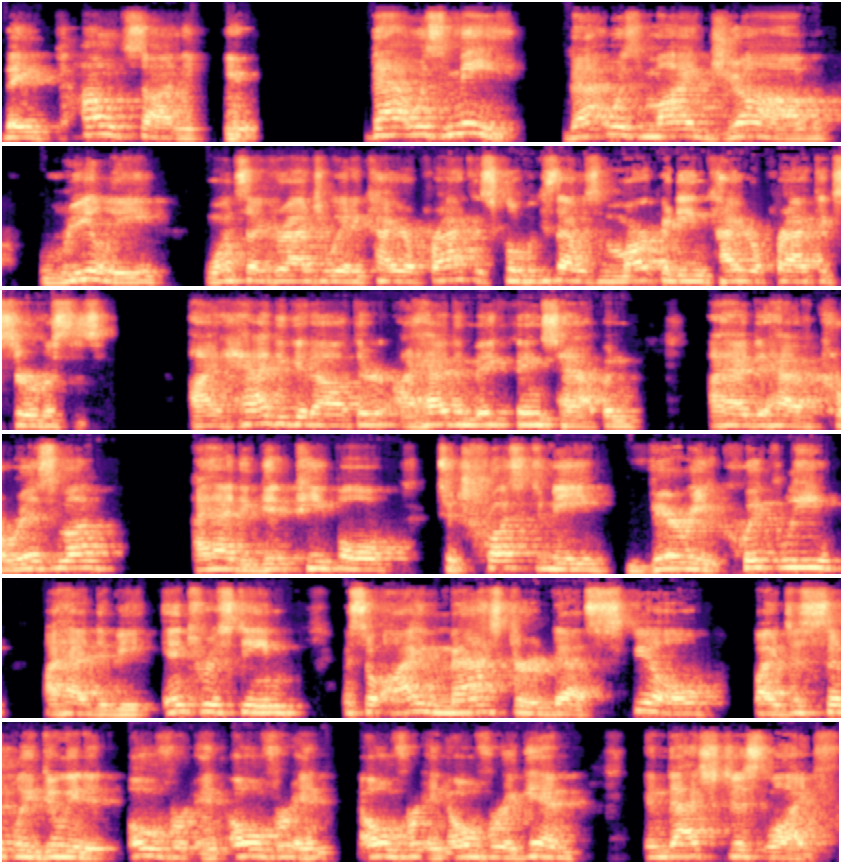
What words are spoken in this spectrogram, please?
they pounce on you. That was me. That was my job, really, once I graduated chiropractic school because I was marketing chiropractic services. I had to get out there. I had to make things happen. I had to have charisma. I had to get people to trust me very quickly. I had to be interesting. And so I mastered that skill by just simply doing it over and over and over and over again. And that's just life.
